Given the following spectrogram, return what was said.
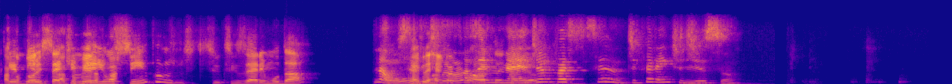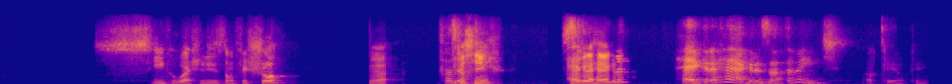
Porque 2, 7, meio, 1, 5, se quiserem mudar. Não, se a gente for fazer nota, média, entendeu? vai ser diferente disso. Cinco guaxinins então fechou? É. Fazer assim. Regra é regra. Né? Regra é regra, exatamente. Ok, ok.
